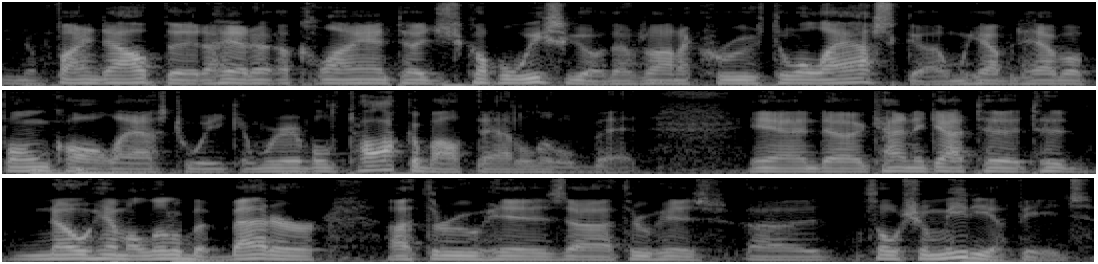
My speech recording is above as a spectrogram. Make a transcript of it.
you know find out that I had a, client uh, just a couple weeks ago that was on a cruise to Alaska, and we happened to have a phone call last week, and we were able to talk about that a little bit, and kind of got to, to know him a little bit better through his through his social media feeds.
